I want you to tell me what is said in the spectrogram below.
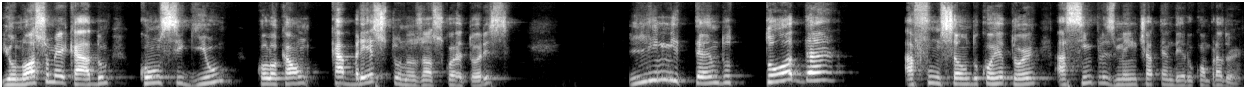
E o nosso mercado conseguiu colocar um cabresto nos nossos corretores, limitando toda a função do corretor a simplesmente atender o comprador.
